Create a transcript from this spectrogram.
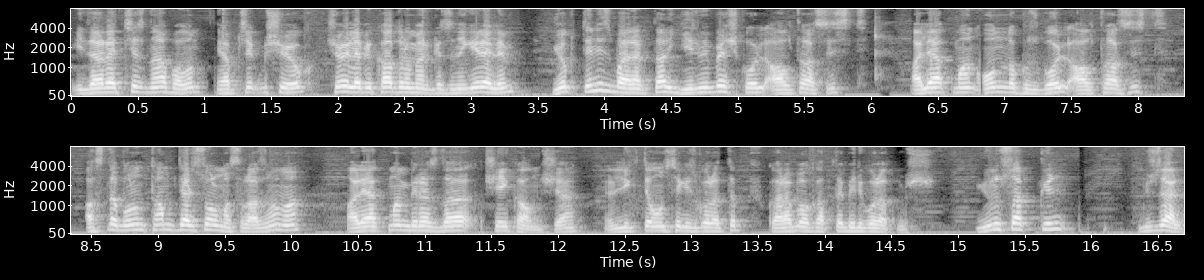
İdare edeceğiz ne yapalım. Yapacak bir şey yok. Şöyle bir kadro merkezine gelelim. Gökdeniz Bayraktar 25 gol 6 asist. Ali Akman 19 gol 6 asist. Aslında bunun tam tersi olması lazım ama Ali Akman biraz daha şey kalmış ya. Ligde 18 gol atıp Karabağ Cup'ta 1 gol atmış. Yunus Akgün Güzel.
